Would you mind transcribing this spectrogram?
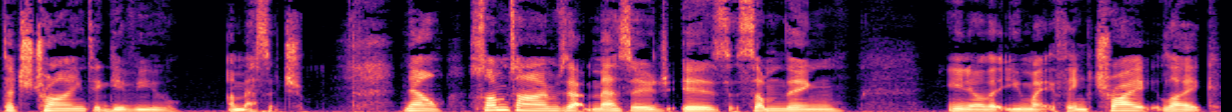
that's trying to give you a message. Now, sometimes that message is something, you know, that you might think, try, like,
